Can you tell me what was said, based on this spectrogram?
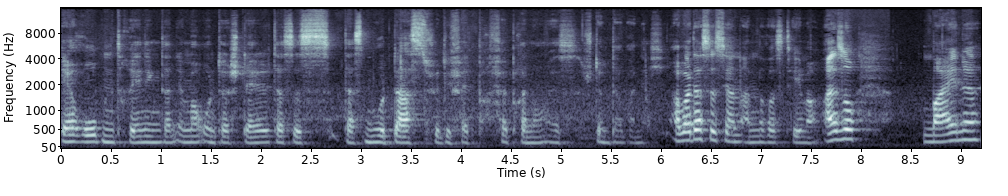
aeroben Training dann immer unterstellt, dass es dass nur das für die Fettverbrennung ist. Stimmt aber nicht. Aber das ist ja ein anderes Thema. Also meine,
